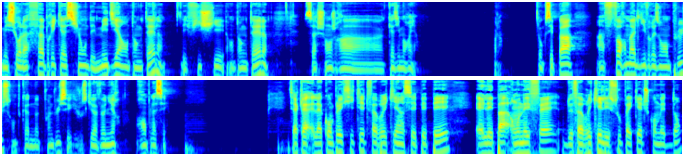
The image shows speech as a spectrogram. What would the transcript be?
mais sur la fabrication des médias en tant que tels, des fichiers en tant que tels, ça changera quasiment rien. Voilà. Donc c'est pas un format de livraison en plus, en tout cas de notre point de vue, c'est quelque chose qui va venir remplacer. C'est-à-dire que la, complexité de fabriquer un CPP, elle n'est pas en effet de fabriquer les sous-packages qu'on met dedans,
